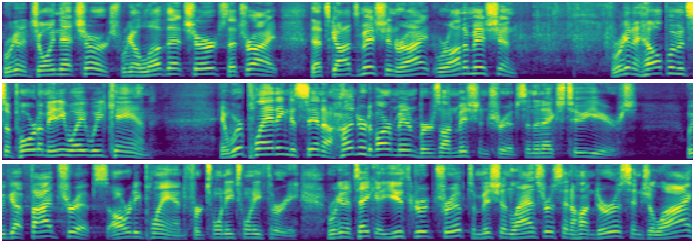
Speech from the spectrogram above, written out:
We're going to join that church. We're going to love that church. That's right. That's God's mission, right? We're on a mission. We're going to help them and support them any way we can. And we're planning to send 100 of our members on mission trips in the next two years. We've got five trips already planned for 2023. We're going to take a youth group trip to Mission Lazarus in Honduras in July,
